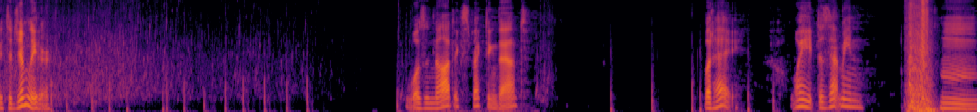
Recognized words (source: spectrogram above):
It's a gym leader. Was not expecting that. But hey. Wait, does that mean... Hmm.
